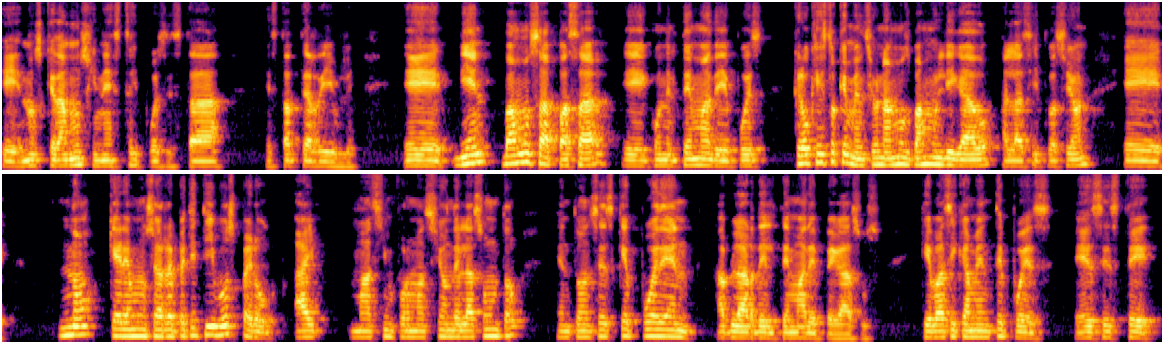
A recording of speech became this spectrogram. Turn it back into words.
eh, nos quedamos sin esta y pues está, está terrible. Eh, bien, vamos a pasar eh, con el tema de pues creo que esto que mencionamos va muy ligado a la situación. No queremos ser repetitivos, pero hay más información del asunto. Entonces, ¿qué pueden hablar del tema de Pegasus? Que básicamente, pues, es este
